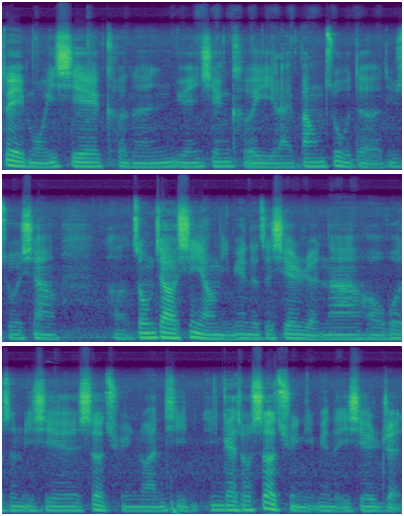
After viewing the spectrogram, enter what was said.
对某一些可能原先可以来帮助的，比如说像呃宗教信仰里面的这些人啊，或者是一些社群软体，应该说社群里面的一些人，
